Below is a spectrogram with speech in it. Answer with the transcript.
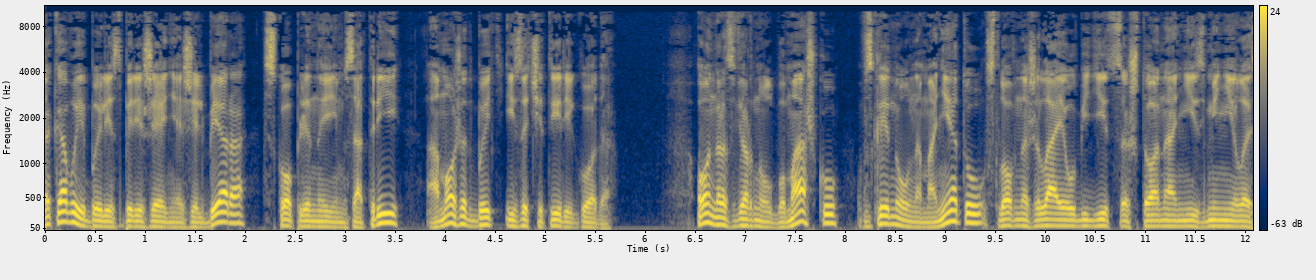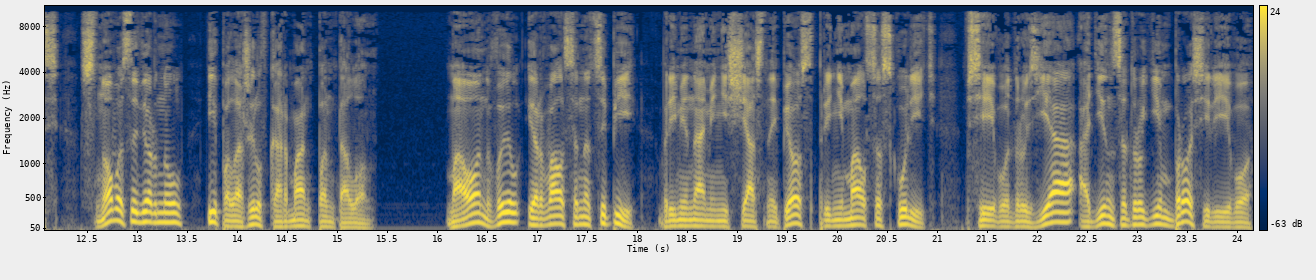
Таковы были сбережения Жильбера, скопленные им за три, а может быть и за четыре года. Он развернул бумажку, взглянул на монету, словно желая убедиться, что она не изменилась, снова завернул и положил в карман панталон. Маон выл и рвался на цепи. Временами несчастный пес принимался скулить. Все его друзья один за другим бросили его,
